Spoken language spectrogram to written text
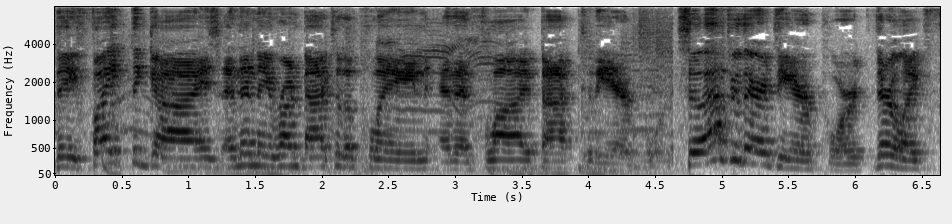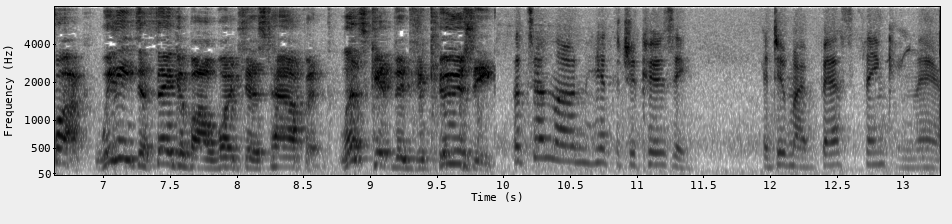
They fight the guys and then they run back to the plane and then fly back to the airport. So after they're at the airport they're like fuck we need to think about what just happened. Let's get the jacuzzi. Let's unload and hit the jacuzzi. I do my best thinking there.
